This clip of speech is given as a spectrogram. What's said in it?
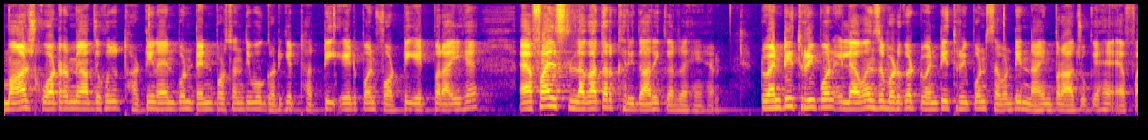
मार्च क्वार्टर में आप देखो तो 39.10 परसेंट थी, वो घट के 38.48 पर आई है। एफ़ लगातार खरीदारी कर रहे हैं। 23.11 से बढ़कर 23.79 पर आ चुके हैं एफ़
